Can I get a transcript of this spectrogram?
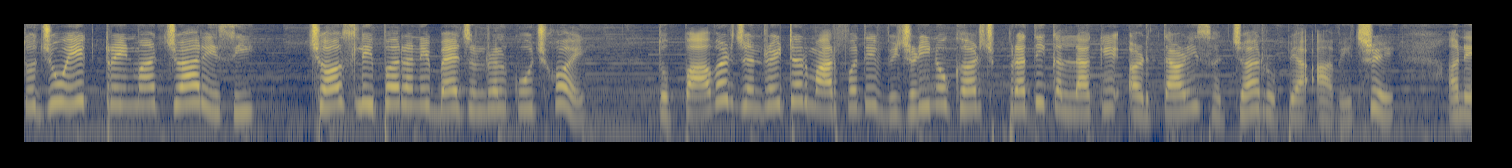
તો જો એક ટ્રેનમાં ચાર એસી છ સ્લીપર અને બે જનરલ કોચ હોય, તો પાવર જનરેટર મારફતે વીજળીનો ખર્ચ પ્રતિ કલાકે અડતાળીસ હજાર રૂપિયા આવે છે અને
